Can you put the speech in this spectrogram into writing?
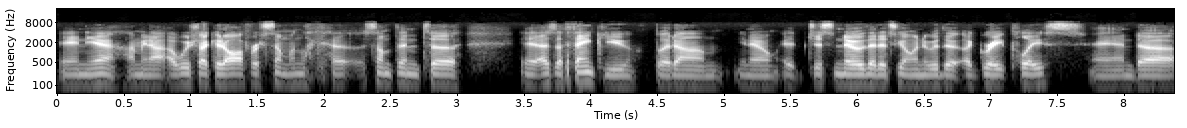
and yeah, I mean, I, I, wish I could offer someone like a, something to as a thank you, but you know, it just know that it's going to a, a great place, and uh,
